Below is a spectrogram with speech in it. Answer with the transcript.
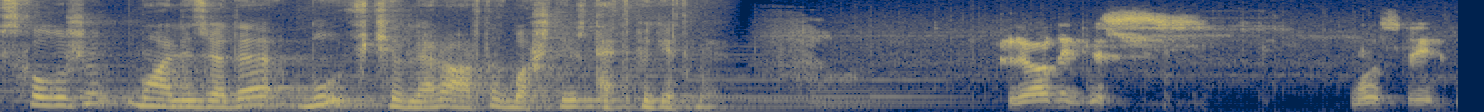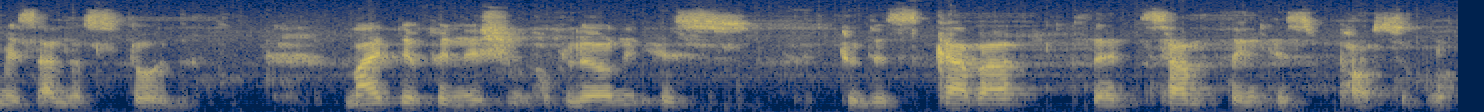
Psixoloji müalicədə bu fikirləri artıq başlayır tətbiq etməyə. Learning is mostly misunderstood. My definition of learning is to discover that something is possible.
